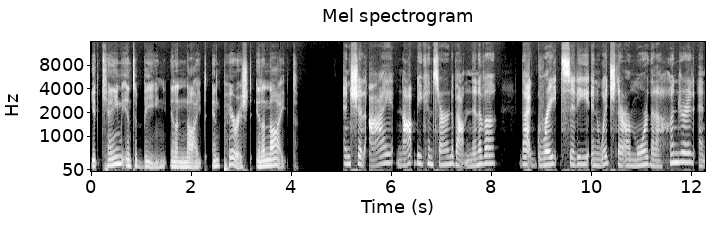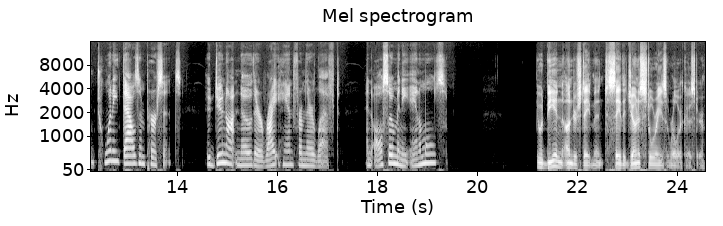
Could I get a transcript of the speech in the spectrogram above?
It came into being in a night and perished in a night. And should I not be concerned about Nineveh, that great city in which there are more than a hundred and twenty thousand persons who do not know their right hand from their left, and also many animals? It would be an understatement to say that Jonah's story is a roller coaster.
